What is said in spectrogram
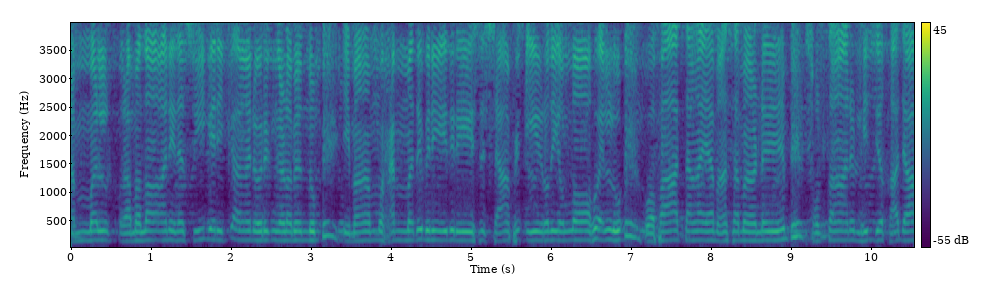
നമ്മൾ റമദാനിനെ സ്വീകരിക്കാൻ ഒരുങ്ങണമെന്നും ഇമാം മുഹമ്മദ് ബിൻ ഇദ്രീസ് റളിയല്ലാഹു അൻഹു വഫാത്തായ മാസമാണ്. സുൽത്താനുൽ ഖാജാ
